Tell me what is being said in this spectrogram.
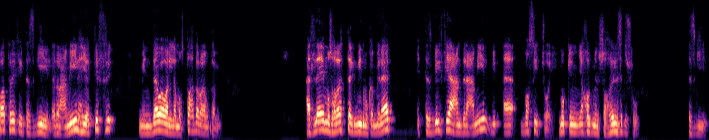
فترة التسجيل لدى العميل هي بتفرق من دواء ولا مستحضر ولا مكمل. هتلاقي مستحضرات التجميل ومكملات التسجيل فيها عند العميل بيبقى بسيط شوية ممكن ياخد من شهرين لست شهور تسجيل.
